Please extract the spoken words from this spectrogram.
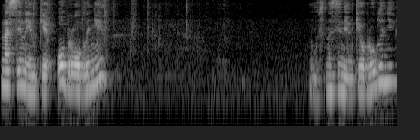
Насінинки оброблені. Ось насінинки оброблені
